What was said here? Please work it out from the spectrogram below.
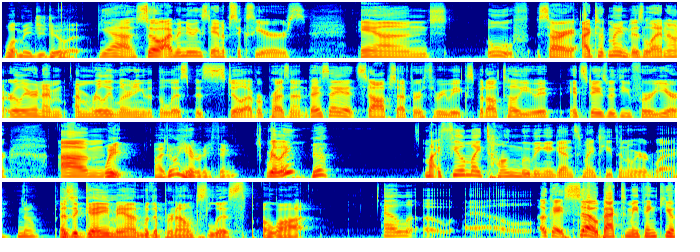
what made you do it? Yeah. So I've been doing stand up six years, and oof, sorry, I took my Invisalign out earlier, and I'm I'm really learning that the lisp is still ever present. They say it stops after three weeks, but I'll tell you, it it stays with you for a year. Um, Wait, I don't hear anything. really? Yeah, My, I feel my tongue moving against my teeth in a weird way. no. As a gay man with a pronounced lisp, a lot. L O L. Okay, so back to me. Thank you.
